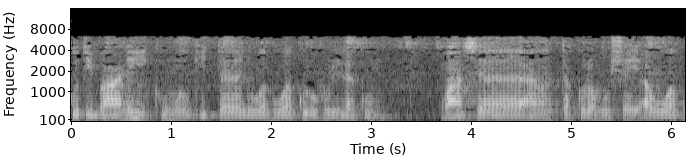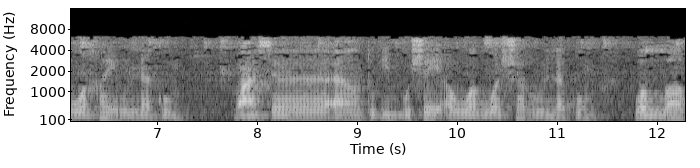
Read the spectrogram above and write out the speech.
Kutiba alaikumul kitalu Wa huwa kuruhul lakum وعسى أن تكرهوا شيئا وهو خير لكم وعسى أن تحبوا شيئا وهو شر لكم والله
